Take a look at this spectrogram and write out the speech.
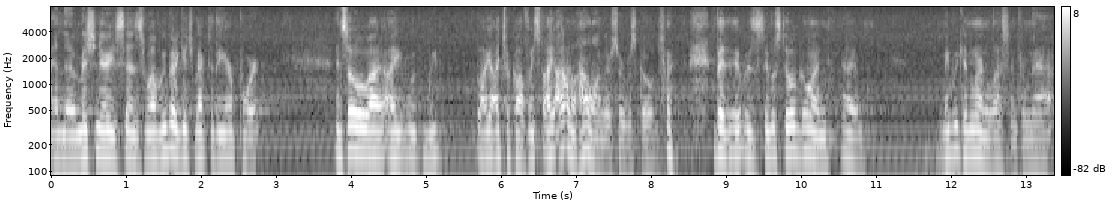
And the missionary says, Well, we better get you back to the airport. And so I, we, I, I, took off. We, I, I, don't know how long their service goes, but it was, it was still going. Uh, maybe we can learn a lesson from that.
